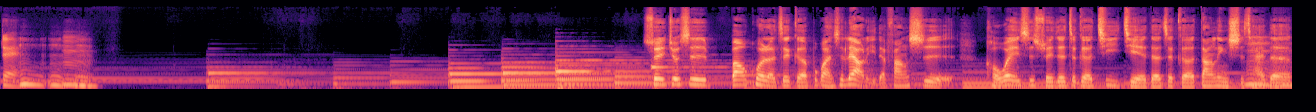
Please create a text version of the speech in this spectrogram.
对，嗯嗯嗯。嗯所以就是包括了这个，不管是料理的方式，口味是随着这个季节的这个当令食材的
